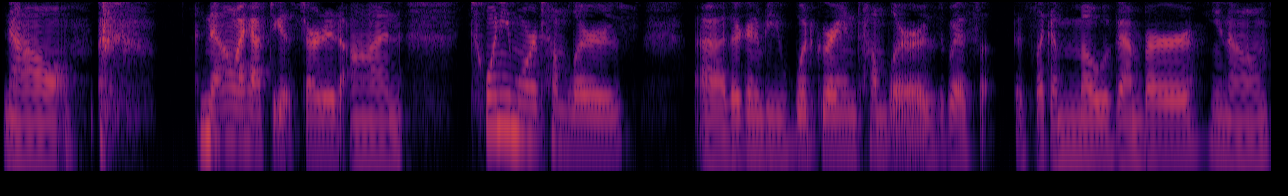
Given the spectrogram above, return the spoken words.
Now, now I have to get started on 20 more tumblers. Uh, they're going to be wood grain tumblers with, it's like a Movember, you know,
